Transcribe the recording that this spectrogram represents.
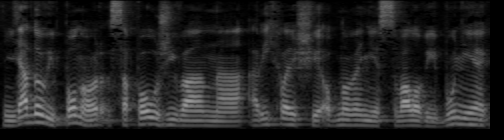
Ľadový ponor sa používa na rýchlejšie obnovenie svalových buniek,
